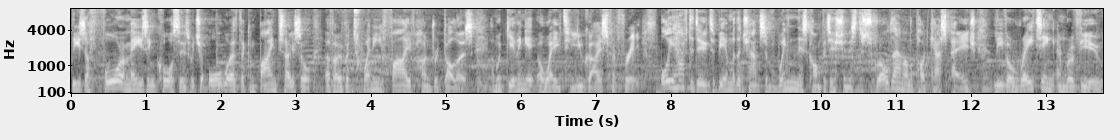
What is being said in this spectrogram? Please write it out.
These are four amazing courses, which are all worth a combined total of over $2,500, and we're giving it away to you guys for free. All you have to do to be in with a chance of winning this competition is to scroll down on the podcast page, leave a rating and review,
